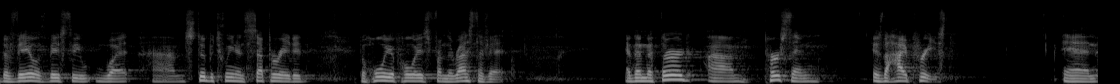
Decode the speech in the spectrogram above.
the veil is basically what um, stood between and separated the Holy of Holies from the rest of it. And then the third um, person is the high priest. And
